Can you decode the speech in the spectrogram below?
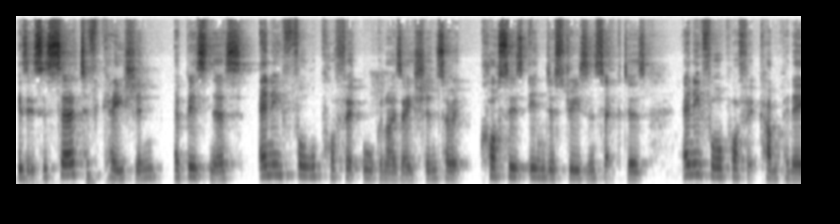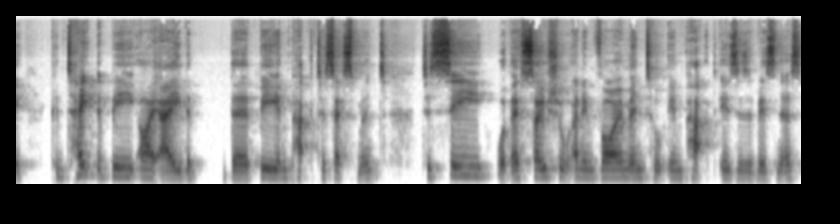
is it's a certification, a business, any for profit organization, so it crosses industries and sectors, any for profit company can take the BIA, the, the B impact assessment, to see what their social and environmental impact is as a business.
